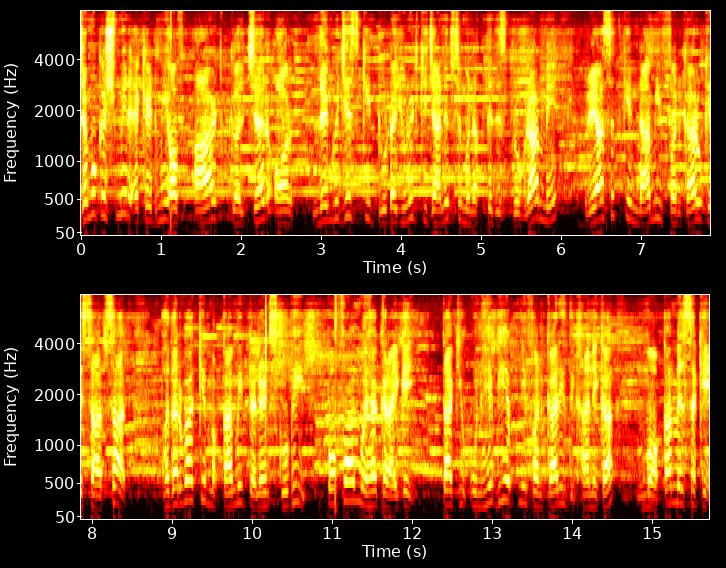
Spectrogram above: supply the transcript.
Jammu Kashmir academy of art, culture और लैंग्वेजेस की डोडा यूनिट की जानब से मुनद इस प्रोग्राम में रियासत के नामी फनकारों के साथ साथ भदरवा के मकामी टैलेंट्स को भी परफॉर्म मुहैया कराई गई, ताकि उन्हें भी अपनी फनकारी दिखाने का मौका मिल सके।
